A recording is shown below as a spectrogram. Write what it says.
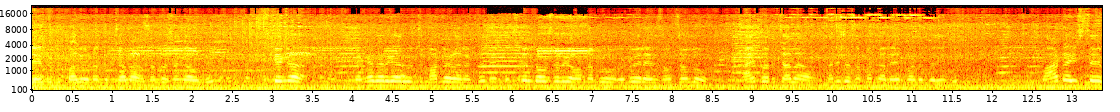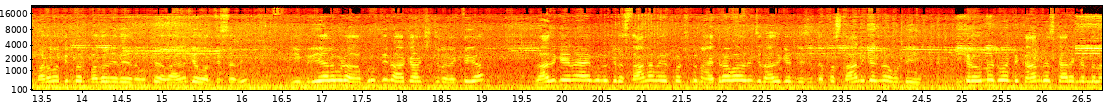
జయంతికి పాల్గొన్నందుకు చాలా సంతోషంగా ఉంది. ముఖ్యంగా గంగాధర్ గారి గురించి మాట్లాడాలంటే నేను మున్సిపల్ కౌన్సిలర్గా ఉన్నప్పుడు రెండు వేల ఐదు సంవత్సరంలో ఆయనతో చాలా సన్నిహిత సంబంధాలు ఏర్పడడం జరిగింది. మాట ఇస్తే మడమ తిప్పని పదం ఏదైనా ఉంటే అది ఆయనకే వర్తిస్తుంది. ఈ మిరియాలు కూడా అభివృద్ధిని ఆకాంక్షించిన వ్యక్తిగా రాజకీయ నాయకులు ఇక్కడ స్థానం ఏర్పరచుకున్న హైదరాబాద్ నుంచి రాజకీయం చేసిన తప్ప స్థానికంగా ఉండి ఇక్కడ ఉన్నటువంటి కాంగ్రెస్ కార్యకర్తల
